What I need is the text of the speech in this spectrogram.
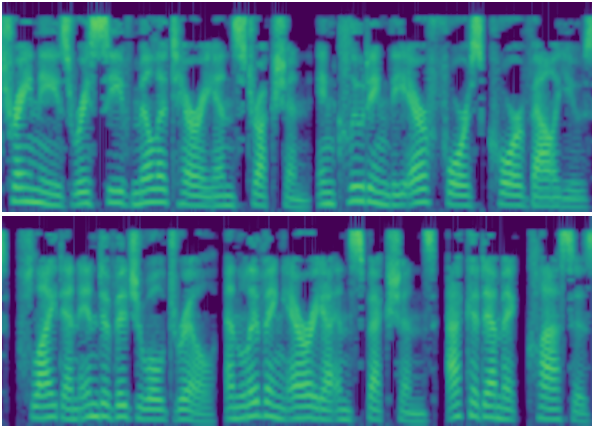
Trainees receive military instruction including the Air Force core values, flight and individual drill, and living area inspections, academic classes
